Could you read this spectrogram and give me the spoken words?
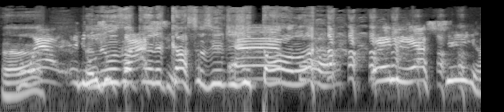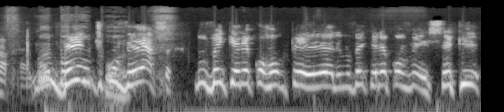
É. Não é, ele, ele usa, usa aquele Cássiozinho digital, é, né? Ele é assim, rapaz. Não é vem bom, de porra. conversa, não vem querer corromper ele, não vem querer convencer que,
